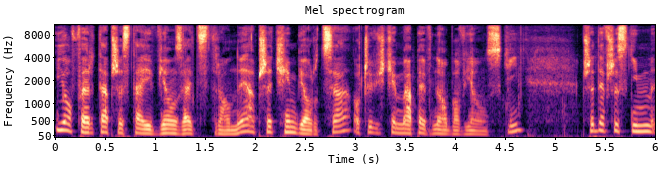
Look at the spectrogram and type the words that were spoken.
i oferta przestaje wiązać strony, a przedsiębiorca oczywiście ma pewne obowiązki. Przede wszystkim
